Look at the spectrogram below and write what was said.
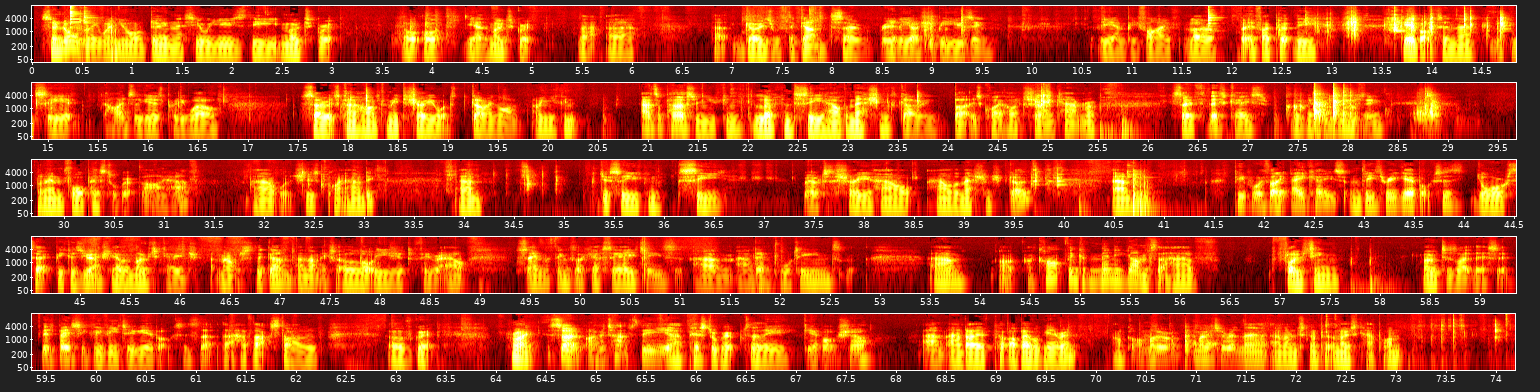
So normally when you're doing this you'll use the motor grip or, or yeah the motor grip that uh, that goes with the gun so really I should be using the MP5 lower but if I put the gearbox in there you can see it hides the gears pretty well. So it's kind of hard for me to show you what's going on. I mean, you can, as a person, you can look and see how the meshing's going, but it's quite hard to show on camera. So for this case, we're going to be using an M4 pistol grip that I have, uh, which is quite handy. Um, just so you can see, be able to show you how, how the meshing should go. Um, people with like AKs and V3 gearboxes, you're set because you actually have a motor cage that mounts to the gun and that makes it a lot easier to figure it out. Same with things like SA80s um, and M14s. Um, I, I, can't think of many guns that have floating motors like this. It, it's basically V2 gearboxes that, that have that style of, of grip. Right, so I've attached the uh, pistol grip to the gearbox shell um, and I've put our bevel gear in I've got a mo motor in there and I'm just going to put the motor cap on.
